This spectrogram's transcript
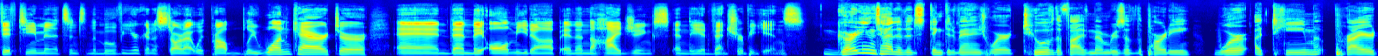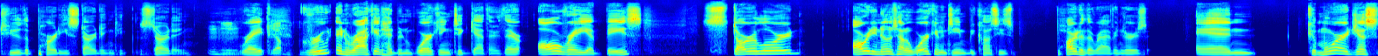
15 minutes into the movie, you're going to start out with probably one character, and then they all meet up, and then the hijinks and the adventure begins. Guardians had a distinct advantage where two of the five members of the party were a team prior to the party starting to, starting, Mhm. right? Yep. Groot and Rocket had been working together. They're already a base. Star Lord already knows how to work in a team because he's part of the Ravengers, and Gamora just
